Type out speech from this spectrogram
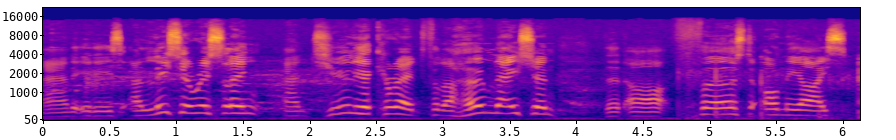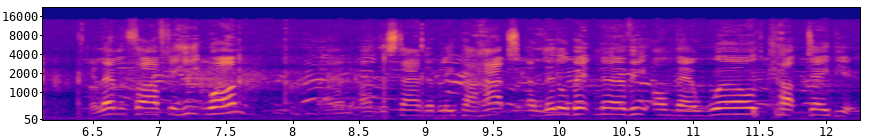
And it is Alysia Rissling and Julia Corrente for the home nation that are first on the ice. 11th after heat one, and understandably perhaps a little bit nervy on their World Cup debut.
